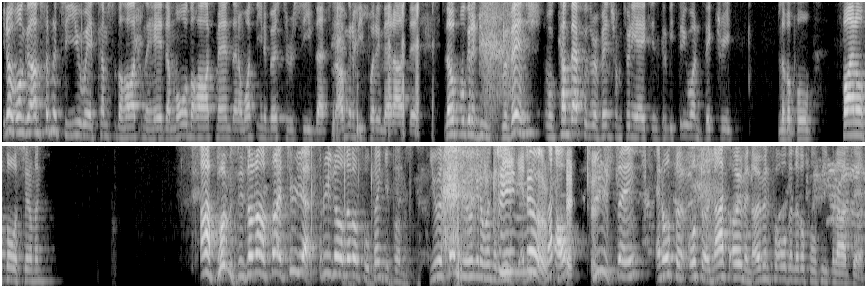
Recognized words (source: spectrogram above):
you know, Wonga, I'm similar to you where it comes to the heart and the head. I'm more the heart man, and I want the universe to receive that. So I'm gonna be putting that out there. Liverpool gonna do revenge. We'll come back with revenge from 2018. It's gonna be 3-1 victory, Liverpool. Final thoughts, gentlemen. Ah, Pums is on our side too. Yeah, 3 0 Liverpool. Thank you, Pums. You were saying you were going to win the league. And now he is saying, and also, also, nice omen, omen for all the Liverpool people out there.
